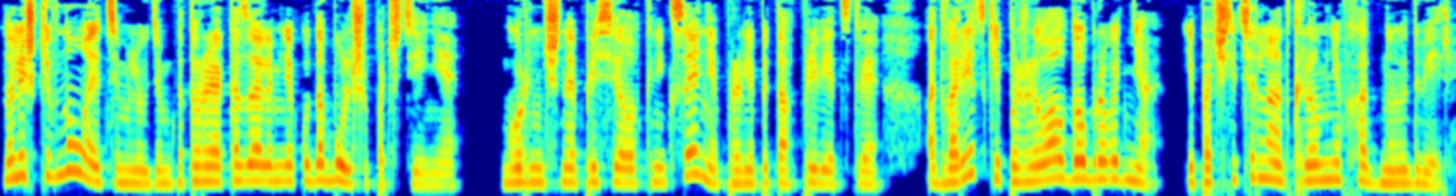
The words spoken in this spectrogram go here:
Но лишь кивнула этим людям, которые оказали мне куда больше почтения, Горничная присела в книгсене, пролепетав приветствие, а дворецкий пожелал доброго дня и почтительно открыл мне входную дверь.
